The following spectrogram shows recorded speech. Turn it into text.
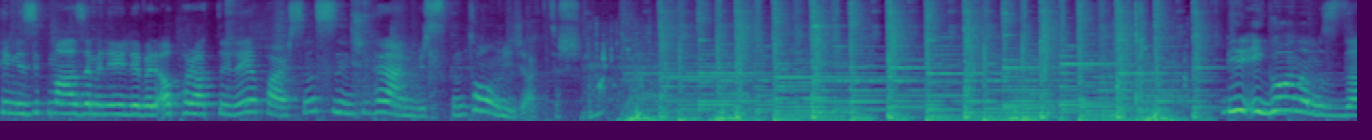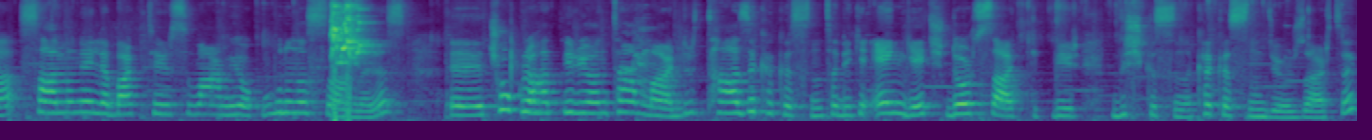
temizlik malzemeleriyle böyle aparatlarıyla yaparsanız sizin için herhangi bir sıkıntı olmayacaktır. Bir iguanamızda salmonella bakterisi var mı yok mu bunu nasıl anlarız? Ee, çok rahat bir yöntem vardır. Taze kakasını tabii ki en geç 4 saatlik bir dışkısını, kakasını diyoruz artık.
